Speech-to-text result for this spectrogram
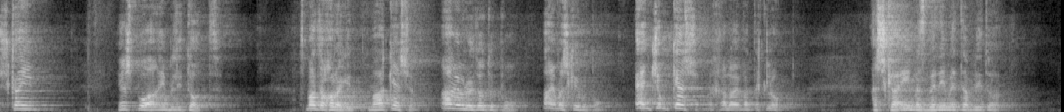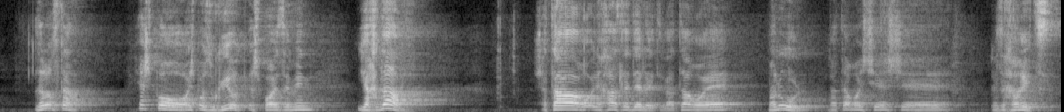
שקעים. יש פה הרים בליטות. אז מה אתה יכול להגיד? מה הקשר? הרים בליטות הוא פה, הרים משקיעים הוא פה. אין שום קשר, בכלל לא הבנת כלום. השקעים מזמינים את הבליטות. זה לא סתם. יש פה, יש פה זוגיות, יש פה איזה מין יחדיו. כשאתה נכנס לדלת ואתה רואה מנעול, ואתה רואה שיש אה, איזה חריץ.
